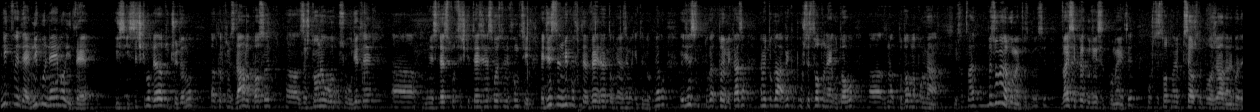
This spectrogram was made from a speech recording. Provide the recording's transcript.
Никаква идея. Никой не е имал идея и, и всички му гледат очудено, а, като ми задавам въпроса а, защо Министерството от всички тези несвойствени функции. Единствен Миков, 2009 година вземах интервю от него, единствен, тога, той ми каза, ами тогава, вика, обществото не е готово а, на подобна промяна. Мисля, това е безумен аргумент, разбира се. 25 години след промените, обществото нали, все още продължава да не бъде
